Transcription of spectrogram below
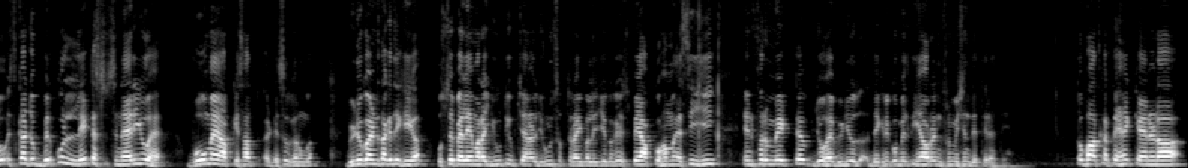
तो इसका जो बिल्कुल लेटेस्ट सिनेरियो है वो मैं आपके साथ डिस्कस करूँगा। वीडियो को एंड तक देखिएगा। उससे पहले हमारा यूट्यूब चैनल ज़रूर सब्सक्राइब कर लीजिए, क्योंकि इस पर आपको हम ऐसी ही इन्फॉर्मेटिव जो है वीडियोस देखने को मिलती हैं और इन्फॉर्मेशन देते रहते हैं। तो बात करते हैं कैनेडा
